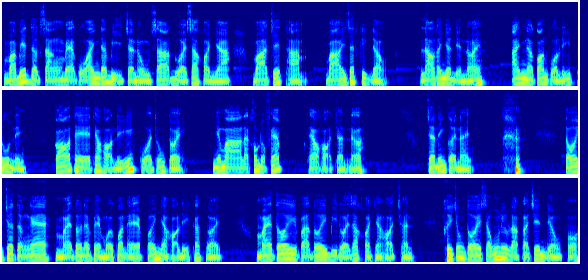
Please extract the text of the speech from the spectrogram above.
và biết được rằng mẹ của anh đã bị Trần Hùng Sa đuổi ra khỏi nhà và chết thảm. Bà ấy rất kích động. Lão Thái Nhân liền nói, anh là con của Lý Tu Ninh, có thể theo họ Lý của chúng tôi, nhưng mà lại không được phép theo họ Trần nữa. Trần Ninh cười lạnh. tôi chưa từng nghe mẹ tôi nói về mối quan hệ với nhà họ Lý các người. Mẹ tôi và tôi bị đuổi ra khỏi nhà họ Trần. Khi chúng tôi sống lưu lạc ở trên đường phố,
